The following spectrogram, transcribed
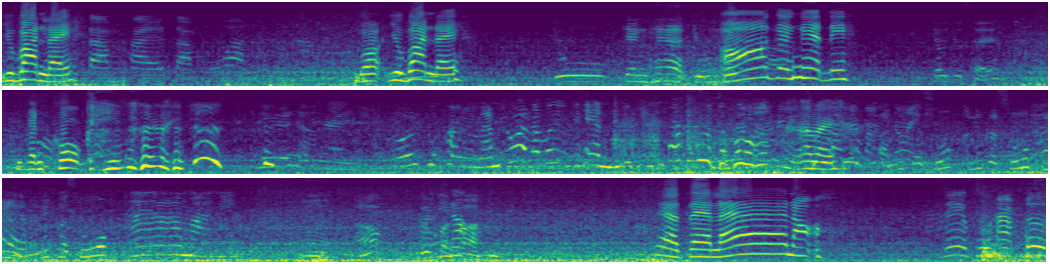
อยู่บ้านใด ตามใครตามหมู่บ้านบ่อยู่บ้านใดอยู่แกงแฮดอยู่อ๋อแกงเฮ็ดนี่เจ้าอยู่ไสอยู่บ้านโคกโอ้ยทุกครั้งนั้นก็แล้วไม่เห็นไม่กินข้าวทุกคนอะไร อันนี้ก็ ซุปอันนี้ก็ซุปนี่อันนี้ก็ซุปอ่ามานี่เออเอาดูก่อนว่าแล้วแต่แล้วเนาะเด้ผู้ฮับเด้อ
